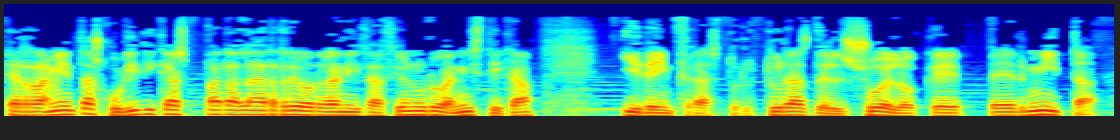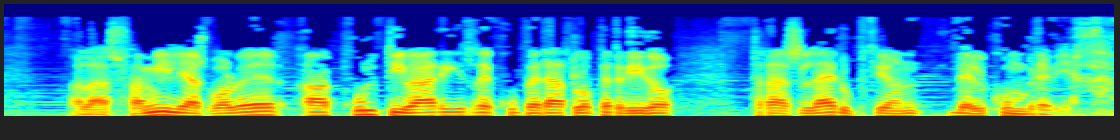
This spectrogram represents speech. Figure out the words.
Herramientas jurídicas para la reorganización urbanística y de infraestructuras del suelo que permita a las familias volver a cultivar y recuperar lo perdido tras la erupción del Cumbre Vieja.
